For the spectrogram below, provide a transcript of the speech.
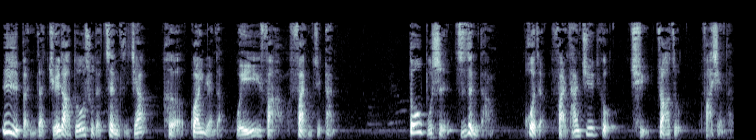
日本的绝大多数的政治家和官员的违法犯罪案，都不是执政党或者反贪机构去抓住发现的，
